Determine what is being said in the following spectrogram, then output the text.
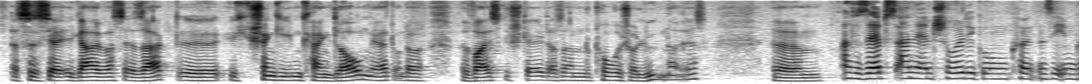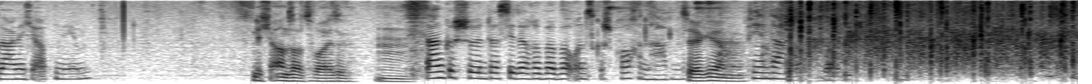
Es ist ja egal, was er sagt. Äh, ich schenke ihm keinen Glauben. Er hat unter Beweis gestellt, dass er ein notorischer Lügner ist. Ähm, Also selbst eine Entschuldigung könnten Sie ihm gar nicht abnehmen. nicht ansatzweise. Dankeschön, dass Sie darüber bei uns gesprochen haben. Sehr gerne. Vielen Dank.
